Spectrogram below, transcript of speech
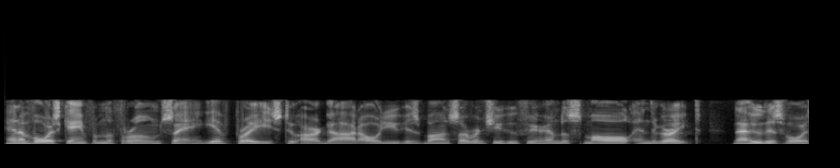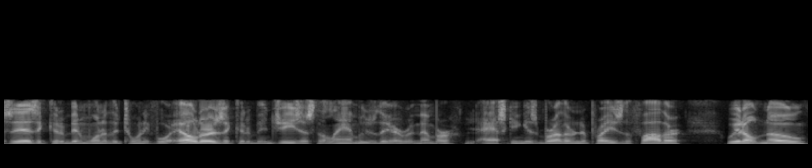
and a voice came from the throne saying, Give praise to our God, all you his bondservants, you who fear him, the small and the great. Now, who this voice is, it could have been one of the 24 elders. It could have been Jesus, the Lamb who's there, remember, asking his brethren to praise the Father. We don't know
